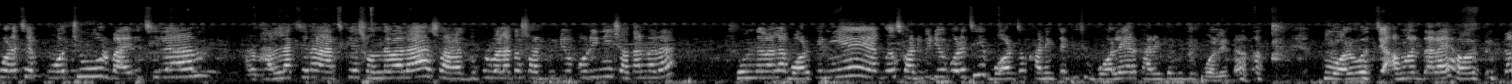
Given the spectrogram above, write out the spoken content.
পড়েছে প্রচুর, বাইরে ছিলাম, আর ভালো লাগছে না আজকে সন্ধ্যাবেলা দুপুরবেলা তো শর্ট ভিডিও করিনি সকালবেলা। সন্ধ্যাবেলা বরকে নিয়ে একদম শর্ট ভিডিও করেছি। বর তো খানিকটা কিছু বলে আর খানিকটা কিছু বলে না। বর বলছে, আমার দ্বারাই হবে না।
